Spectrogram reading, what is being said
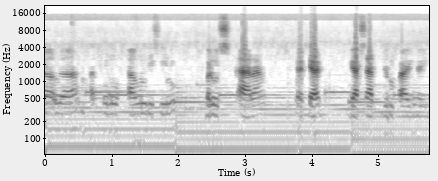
tinggal udah 40 tahun di sini baru sekarang ada dasar gempa ini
